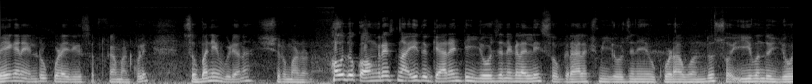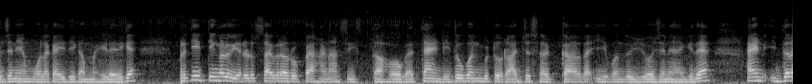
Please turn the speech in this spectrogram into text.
ಬೇಗನೆ ಎಲ್ಲರೂ ಕೂಡ ಇದಕ್ಕೆ ಸಬ್ಸ್ಕ್ರೈಬ್ ಮಾಡ್ಕೊಳ್ಳಿ. ಸೊ ಬನ್ನಿ ವಿಡಿಯೋನ ಶುರು ಮಾಡೋಣ. ಹೌದು, ಕಾಂಗ್ರೆಸ್ನ ಐದು ಗ್ಯಾರಂಟಿ ಯೋಜನೆಗಳಲ್ಲಿ ಸೊ ಗೃಹಲಕ್ಷ್ಮಿ ಯೋಜನೆಯು ಕೂಡ ಒಂದು. ಸೊ ಈ ಒಂದು ಯೋಜನೆಯ ಮೂಲಕ ಇದೀಗ ಮಹಿಳೆಯರಿಗೆ ಪ್ರತಿ ತಿಂಗಳು ಎರಡು ಸಾವಿರ ರೂಪಾಯಿ ಹಣ ಸಿಗ್ತಾ ಹೋಗುತ್ತೆ. ಆ್ಯಂಡ್ ಇದು ಬಂದ್ಬಿಟ್ಟು ರಾಜ್ಯ ಸರ್ಕಾರದ ಈ ಒಂದು ಯೋಜನೆ ಆಗಿದೆ ಆ್ಯಂಡ್ ಇದರ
